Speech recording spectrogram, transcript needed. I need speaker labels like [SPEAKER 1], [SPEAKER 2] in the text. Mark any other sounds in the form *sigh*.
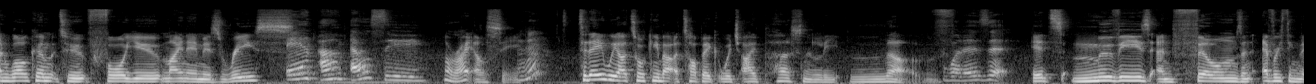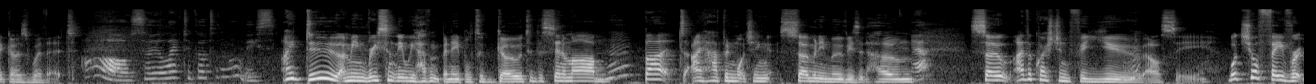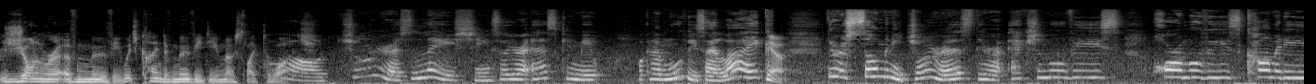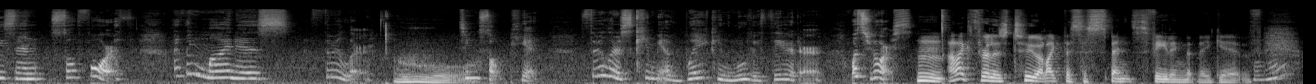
[SPEAKER 1] And welcome to For You. My name is Reese.
[SPEAKER 2] And I'm Elsie.
[SPEAKER 1] All right, Elsie. Mm-hmm. Today we are talking about a topic which I personally love.
[SPEAKER 2] What is it?
[SPEAKER 1] It's movies and films and everything that goes with it.
[SPEAKER 2] Oh, so you like to go to the movies?
[SPEAKER 1] I do. I mean, recently we haven't been able to go to the cinema, mm-hmm. but I have been watching so many movies at home.
[SPEAKER 2] Yeah.
[SPEAKER 1] So I have a question for you, mm-hmm. Elsie. What's your favorite genre of movie? Which kind of movie do you most like to oh, watch?
[SPEAKER 2] Oh, genres, 类型. So you're asking me what kind of movies I like.
[SPEAKER 1] Yeah.
[SPEAKER 2] There are so many genres. There are action movies, horror movies, comedies, and so forth. I think mine is thriller.
[SPEAKER 1] Ooh.
[SPEAKER 2] 惊悚片. Thrillers keep me awake in the movie theater. What's yours?
[SPEAKER 1] Hmm, I like thrillers too. I like the suspense feeling that they give.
